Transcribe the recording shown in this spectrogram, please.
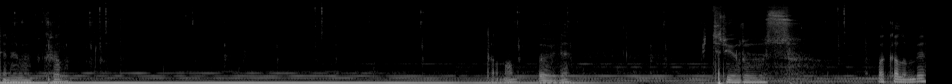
Seni hemen bir kıralım. Tamam böyle. Bitiriyoruz. Bakalım bir.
